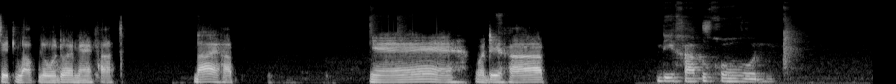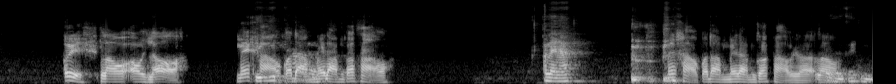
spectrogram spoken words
สิทธิ์รับรู้ด้วยไหมครับ ได้ครับแง่สวัสดีครับ ดีครับทุกคนเฮ้ย เราเอาอีกแล้วเหรอ ไม่ขาวก็ดำไม่ดำก็ขาว อะไรนะไม่ขาวก็ดำไม่ดำก็ขาวอีกแล้วเราออก็จริง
